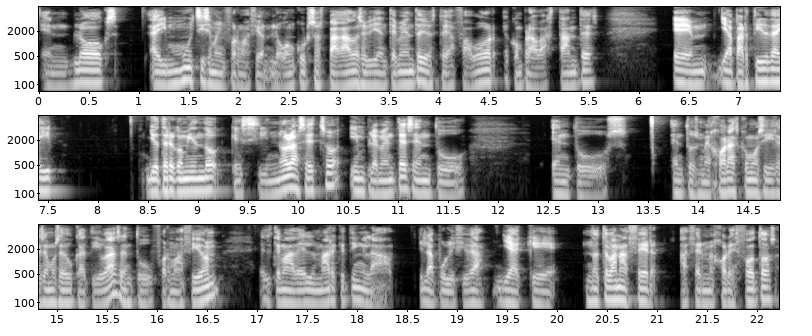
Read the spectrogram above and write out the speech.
en blogs, hay muchísima información. Luego en cursos pagados, evidentemente, yo estoy a favor, he comprado bastantes. Em, y a partir de ahí, yo te recomiendo que si no lo has hecho, implementes en, tu, en, tus, en tus mejoras, como si dijésemos, educativas, en tu formación, el tema del marketing y la, y la publicidad, ya que no te van a hacer hacer mejores fotos,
